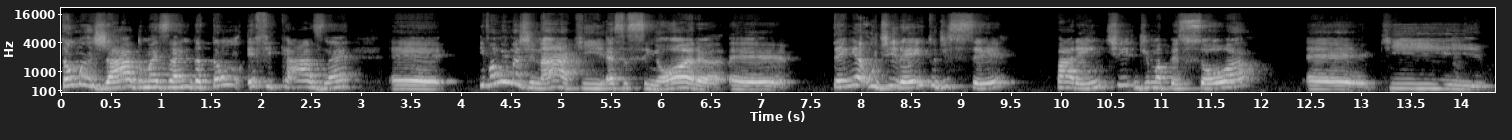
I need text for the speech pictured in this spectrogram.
tão manjado, mas ainda tão eficaz, né? É, e vamos imaginar que essa senhora é, tenha o direito de ser parente de uma pessoa é, que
